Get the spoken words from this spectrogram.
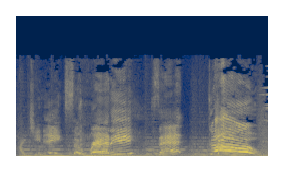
hygiene aids. So ready, set, go!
